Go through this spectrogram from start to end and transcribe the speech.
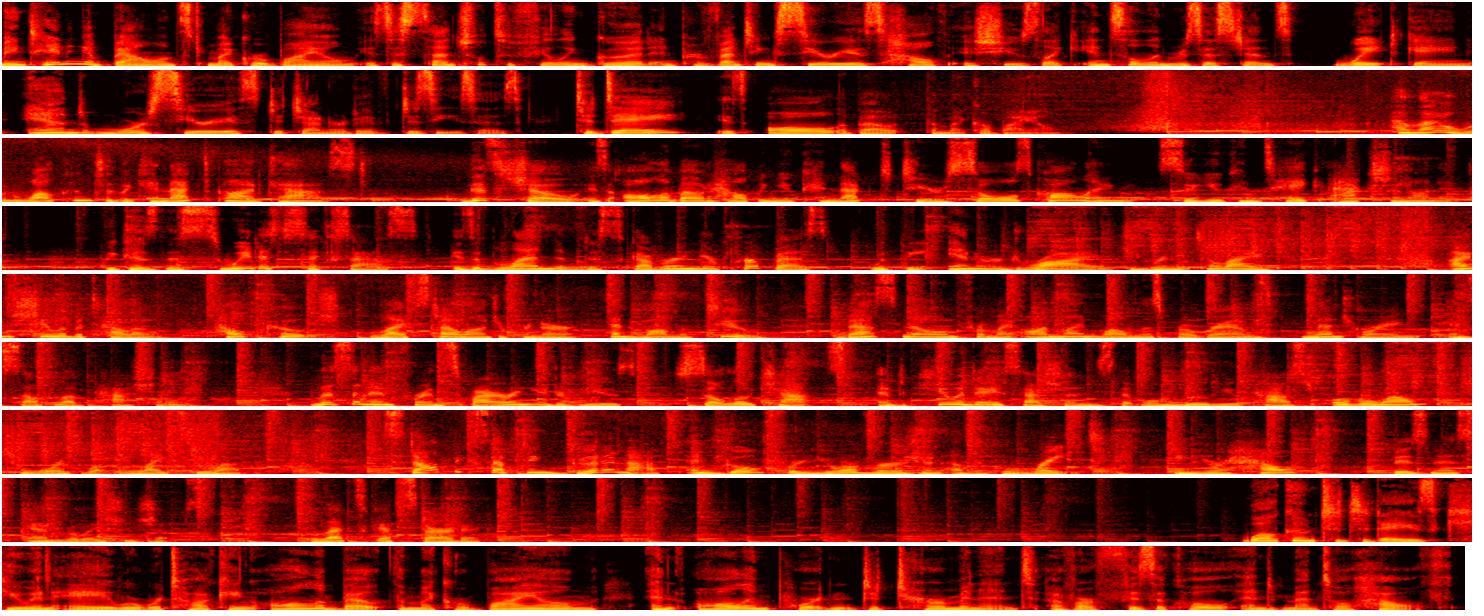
Maintaining a balanced microbiome is essential to feeling good and preventing serious health issues like insulin resistance, weight gain, and more serious degenerative diseases. Today is all about the microbiome. Hello, and welcome to the Connect Podcast. This show is all about helping you connect to your soul's calling so you can take action on it. Because the sweetest success is a blend of discovering your purpose with the inner drive to bring it to life. I'm Sheila Botelho, health coach, lifestyle entrepreneur, and mom of two, best known for my online wellness programs, mentoring, and self-love passion. Listen in for inspiring interviews, solo chats, and Q&A sessions that will move you past overwhelm towards what lights you up. Stop accepting good enough and go for your version of great in your health, business, and relationships. Let's get started. Welcome to today's Q&A where we're talking all about the microbiome, an all-important determinant of our physical and mental health.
